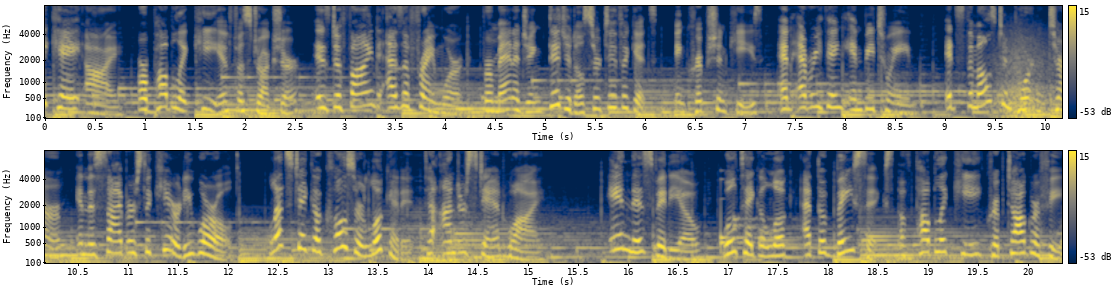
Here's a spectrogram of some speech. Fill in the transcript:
PKI, or Public Key Infrastructure, is defined as a framework for managing digital certificates, encryption keys, and everything in between. It's the most important term in the cybersecurity world. Let's take a closer look at it to understand why. In this video, we'll take a look at the basics of public key cryptography,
